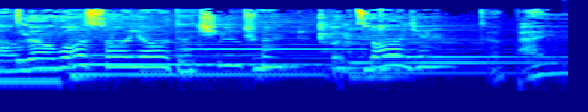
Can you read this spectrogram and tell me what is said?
喊，醉倒了我所有的青春和昨夜的陪伴。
